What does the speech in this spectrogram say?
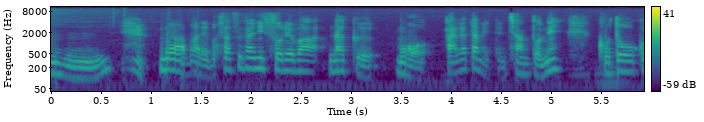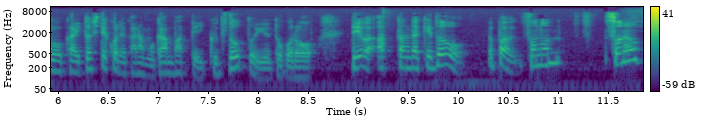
うん、まあまあでもさすがにそれはなく、もう改めてちゃんとね、こう同好会としてこれからも頑張っていくぞというところではあったんだけど、やっぱその、その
